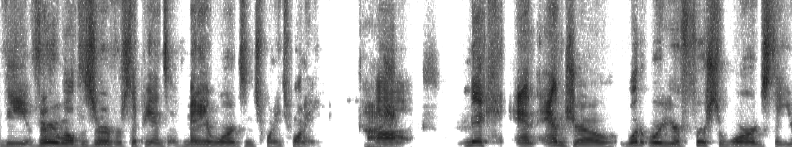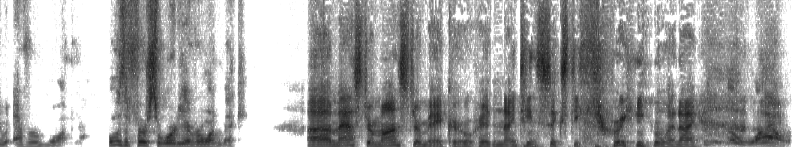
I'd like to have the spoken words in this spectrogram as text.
the very well deserved recipient of many awards in 2020 uh, Mick and, and Joe, what were your first awards that you ever won? What was the first award you ever won, Mick? Uh, Master Monster Maker in 1963 when I. Oh, wow.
